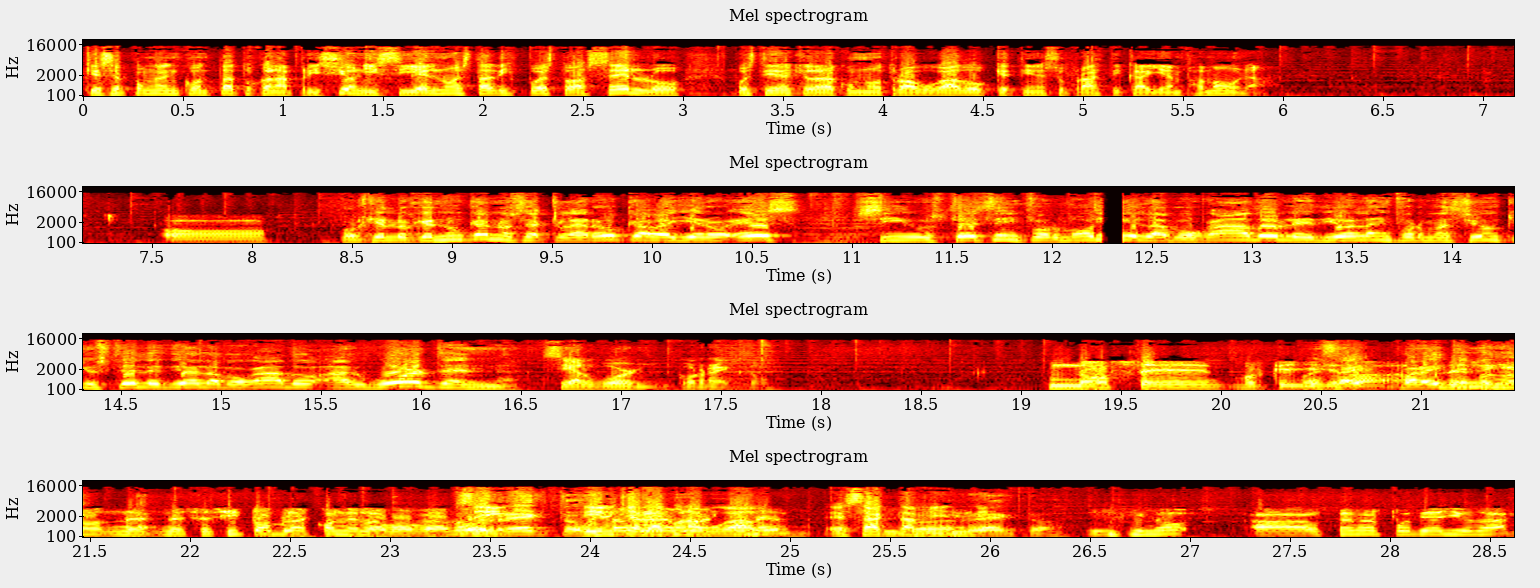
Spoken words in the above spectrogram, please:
que se ponga en contacto con la prisión. Y si él no está dispuesto a hacerlo, pues tiene que hablar con otro abogado que tiene su práctica allá en Pomona. O Porque lo que nunca nos aclaró, caballero, es si usted se informó, si el abogado le dio la información que usted le dio al abogado al warden. Sí, al Warden, correcto. No sé, porque Pues ya- ahí- por ahí eso tiene no- que- ne- necesito hablar con el abogado. Sí, Correcto. Tienen que ¿Usted hablar con el abogado. con? Exactamente. Correcto. Y si no, ah, ¿usted me podía ayudar?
